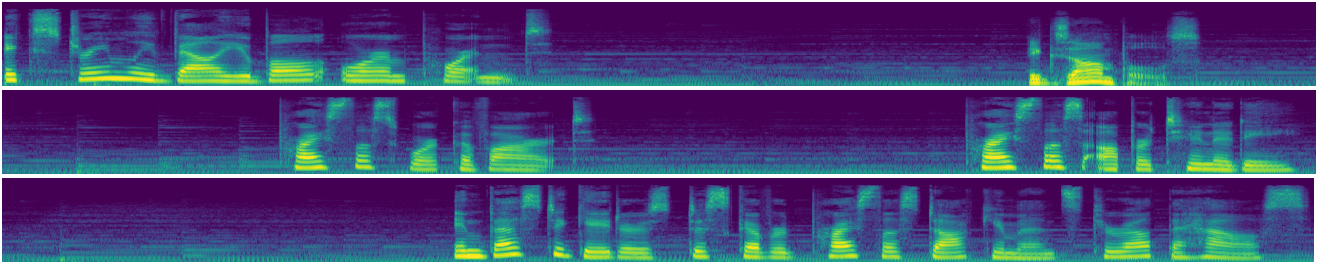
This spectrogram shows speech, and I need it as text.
Extremely valuable or important. Examples Priceless work of art. Priceless opportunity. Investigators discovered priceless documents throughout the house.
